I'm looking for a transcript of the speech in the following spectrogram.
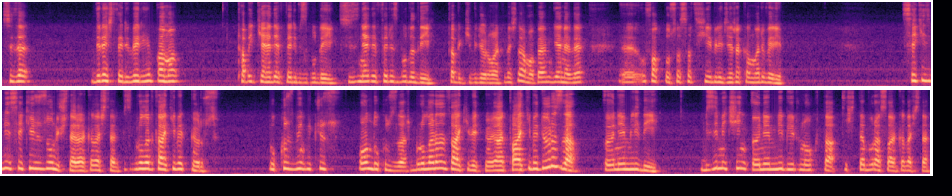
Size dirençleri vereyim ama tabii ki hedeflerimiz bu değil. Sizin hedefleriniz bu da değil. Tabii ki biliyorum arkadaşlar ama ben gene de e, ufak da olsa satış yiyebileceği rakamları vereyim. 8813'ler arkadaşlar. Biz buraları takip etmiyoruz. 9319'lar. Buraları da takip etmiyor. Yani takip ediyoruz da önemli değil. Bizim için önemli bir nokta. İşte burası arkadaşlar.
